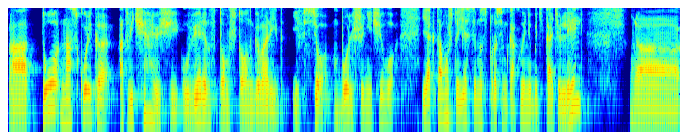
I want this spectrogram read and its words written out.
а то, насколько отвечающий уверен в том, что он говорит. И все, больше ничего. Я к тому, что если мы спросим какую-нибудь Катю Лель, э,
